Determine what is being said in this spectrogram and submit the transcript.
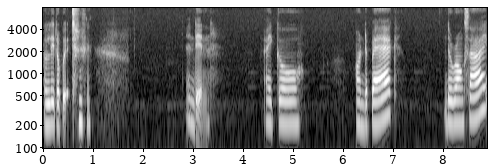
a little bit. And then I go on the back the wrong side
